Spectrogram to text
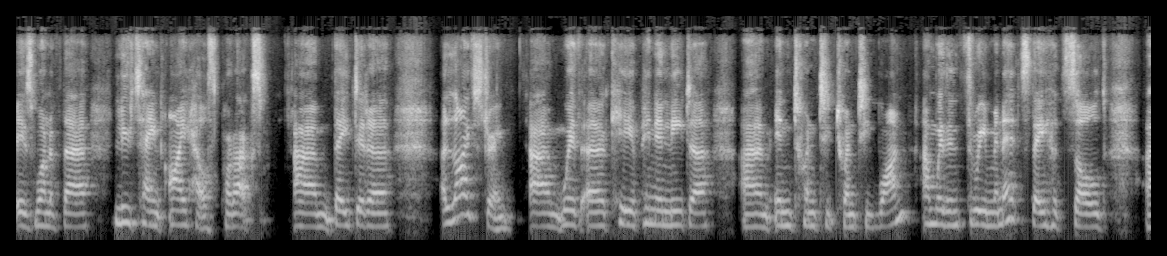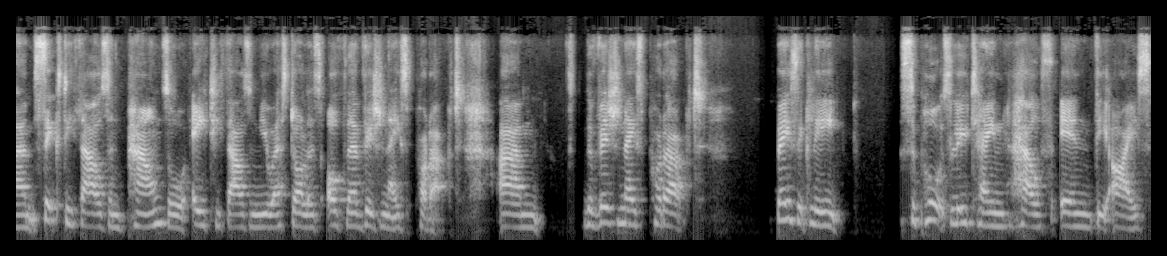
is one of their lutein eye health products. Um, they did a, a live stream um, with a key opinion leader um, in 2021. And within three minutes, they had sold um, 60,000 pounds or 80,000 US dollars of their Visionace product. The Visionace product basically supports lutein health in the eyes.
